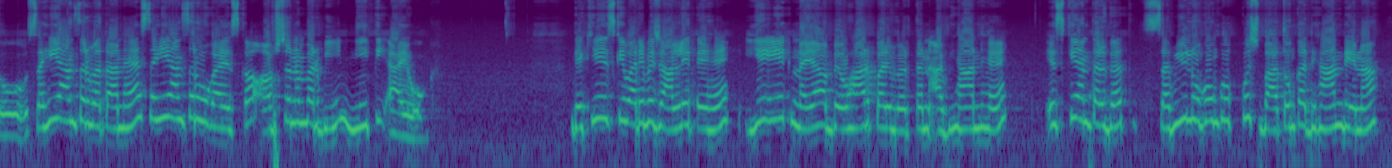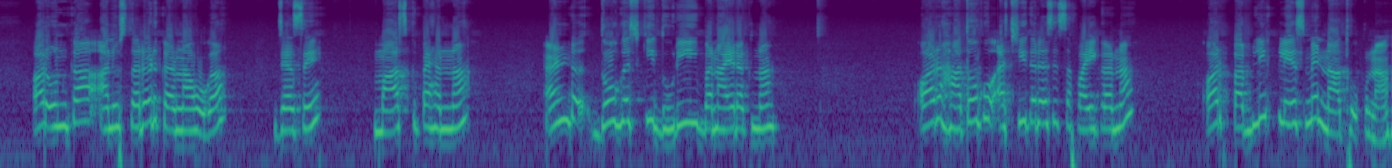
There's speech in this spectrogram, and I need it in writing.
तो सही आंसर बताना है, सही आंसर होगा इसका ऑप्शन नंबर बी नीति आयोग। देखिए, इसके बारे में जान लेते हैं। ये एक नया व्यवहार परिवर्तन अभियान है। इसके अंतर्गत सभी लोगों को कुछ बातों का ध्यान देना और उनका अनुसरण करना होगा, जैसे मास्क पहनना एंड दो गज की दूरी बनाए रखना। और हाथों को अच्छी तरह से सफ़ाई करना और पब्लिक प्लेस में ना थूकना।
